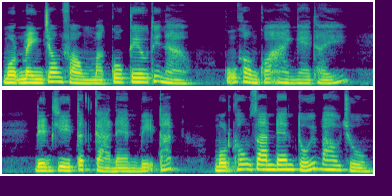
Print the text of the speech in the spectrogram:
Một mình trong phòng mà cô kêu thế nào cũng không có ai nghe thấy. Đến khi tất cả đèn bị tắt, một không gian đen tối bao trùm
